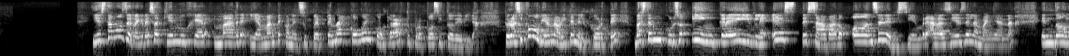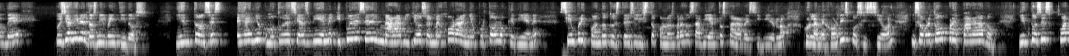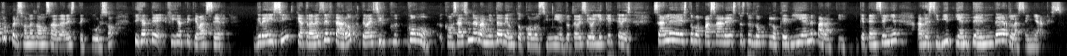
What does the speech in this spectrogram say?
Y estamos de regreso aquí en Mujer, Madre y Amante con el super tema Cómo encontrar tu propósito de vida. Pero así como vieron ahorita en el corte, va a estar un curso increíble este sábado 11 de diciembre a las 10 de la mañana, en donde pues ya viene el 2022. Y entonces el año, como tú decías, viene y puede ser el maravilloso, el mejor año por todo lo que viene, siempre y cuando tú estés listo con los brazos abiertos para recibirlo, con la mejor disposición y sobre todo preparado. Y entonces cuatro personas vamos a dar este curso. Fíjate, fíjate que va a ser Gracie, que a través del tarot te va a decir cómo, o sea, es una herramienta de autoconocimiento, te va a decir, oye, ¿qué crees? Sale esto, va a pasar esto, esto es lo, lo que viene para ti, que te enseñe a recibir y entender las señales.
